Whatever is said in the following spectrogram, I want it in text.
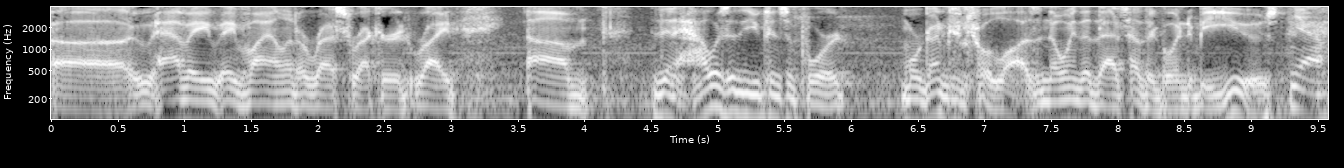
uh, who have a, a, violent arrest record right? Um, then how is it that you can support more gun control laws knowing that that's how they're going to be used? Yeah.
